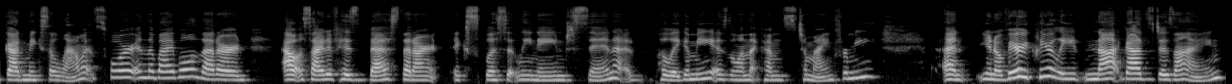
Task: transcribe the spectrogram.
God makes allowance for in the Bible that are outside of his best that aren't explicitly named sin. Polygamy is the one that comes to mind for me. And, you know, very clearly not God's design.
